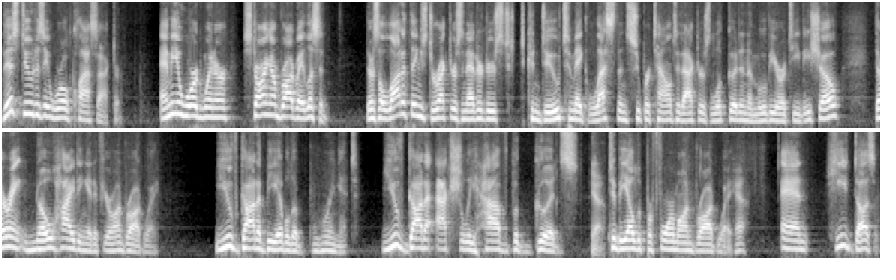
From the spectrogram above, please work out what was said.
This dude is a world class actor, Emmy Award winner, starring on Broadway. Listen, there's a lot of things directors and editors t- can do to make less than super talented actors look good in a movie or a TV show. There ain't no hiding it if you're on Broadway. You've got to be able to bring it. You've got to actually have the goods Yeah. to be able to perform on Broadway. Yeah. And he does it.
